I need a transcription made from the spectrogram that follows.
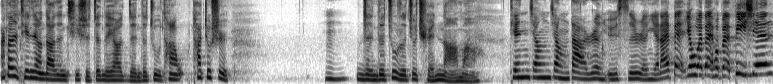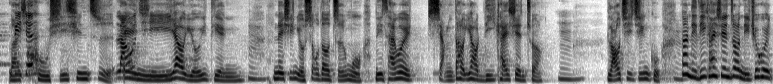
啊，但是天降大任其实真的要忍得住，他他就是。嗯，忍得住的就全拿嘛。天将降大任于斯人也，来背，又会背，会背，必先，必先苦习心志，劳其，你要有一点，嗯，内心有受到折磨，你才会想到要离开现状。嗯，劳其筋骨，那你离开现状，你就会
